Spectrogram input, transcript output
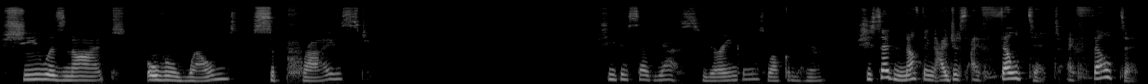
She was not overwhelmed, surprised. She just said, Yes, your anger is welcome here. She said nothing. I just, I felt it. I felt it.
